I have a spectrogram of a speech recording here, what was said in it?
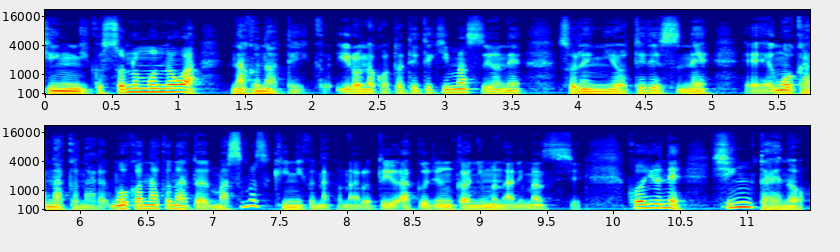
筋肉そのものはなくなっていく。いろんなこと出てきますよね。それによってですね、えー動かなくなる。動かなくなったらますます筋肉なくなるという悪循環にもなりますしこういうね身体の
